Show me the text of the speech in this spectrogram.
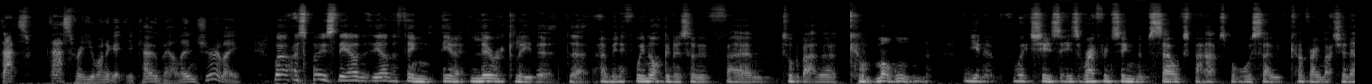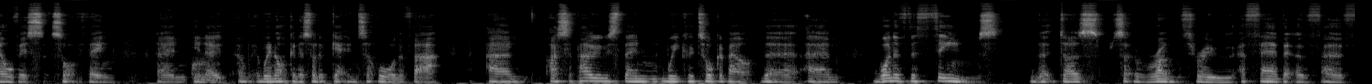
that's that's where you want to get your cowbell in, surely. Well, I suppose the other the other thing, you know, lyrically that that I mean, if we're not going to sort of um, talk about the come on you know, which is is referencing themselves perhaps, but also kind of very much an Elvis sort of thing and you know we're not going to sort of get into all of that. Um, I suppose then we could talk about the um, one of the themes that does sort of run through a fair bit of, of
